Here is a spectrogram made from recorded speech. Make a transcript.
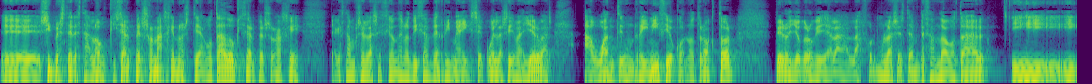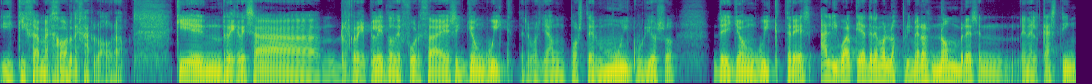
eh, Sylvester Stallone. Quizá el personaje no esté agotado, quizá el personaje, ya que estamos en la sección de noticias de remake, secuelas y demás hierbas, aguante un reinicio con otro actor, pero yo creo que ya la, fórmula se está empezando a agotar y, quizá mejor dejarlo ahora. Quien regresa repleto de fuerza es John Wick. Tenemos ya un póster muy curioso de John Wick 3, al igual que ya tenemos los primeros nombres en el casting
